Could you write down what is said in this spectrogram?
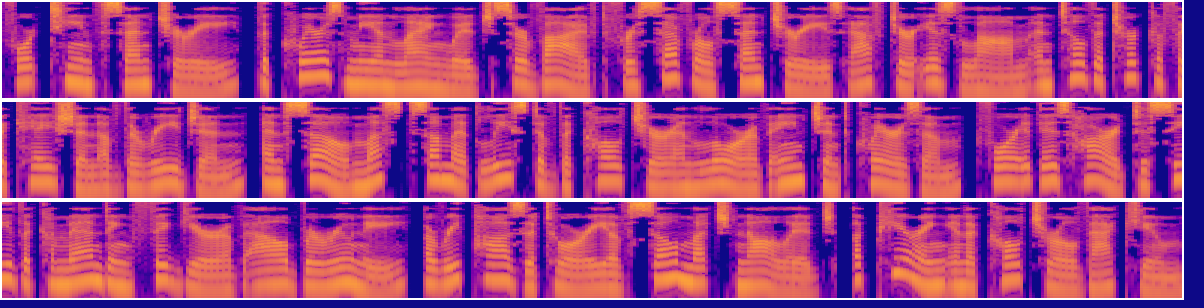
14th century. The Khwarezmian language survived for several centuries after Islam until the Turkification of the region, and so must some at least of the culture and lore of ancient Khwarezm, for it is hard to see the commanding figure of al-Biruni, a repository of so much knowledge, appearing in a cultural vacuum.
